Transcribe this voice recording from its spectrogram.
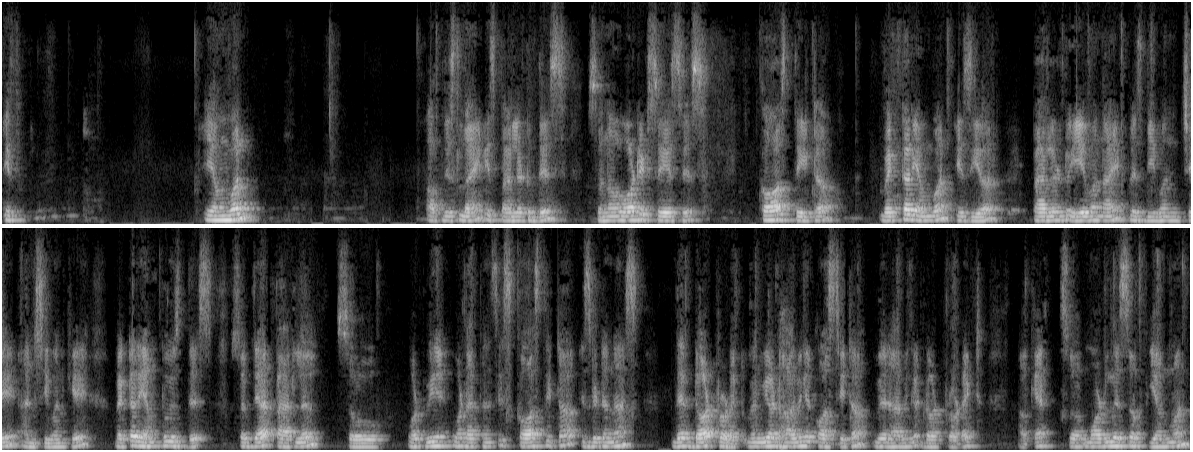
if m1 of this line is parallel to this so now what it says is cos theta vector m1 is here parallel to a1i plus b1j and c1k. Vector m2 is this. So if they are parallel, so what we what happens is cos theta is written as their dot product. When we are having a cos theta, we are having a dot product. Okay, so modulus of m1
